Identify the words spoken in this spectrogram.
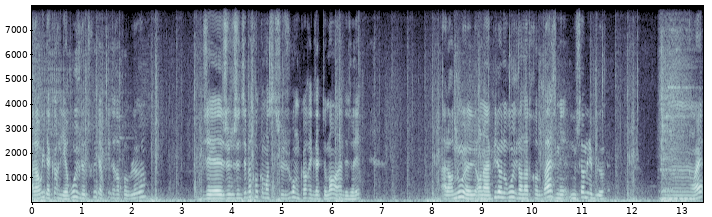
Alors oui, d'accord, il est rouge le truc, après le drapeau bleu. Je, ne sais pas trop comment ça se joue encore exactement, hein, désolé. Alors nous, euh, on a un pylône rouge dans notre base, mais nous sommes les bleus. Hum, ouais,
